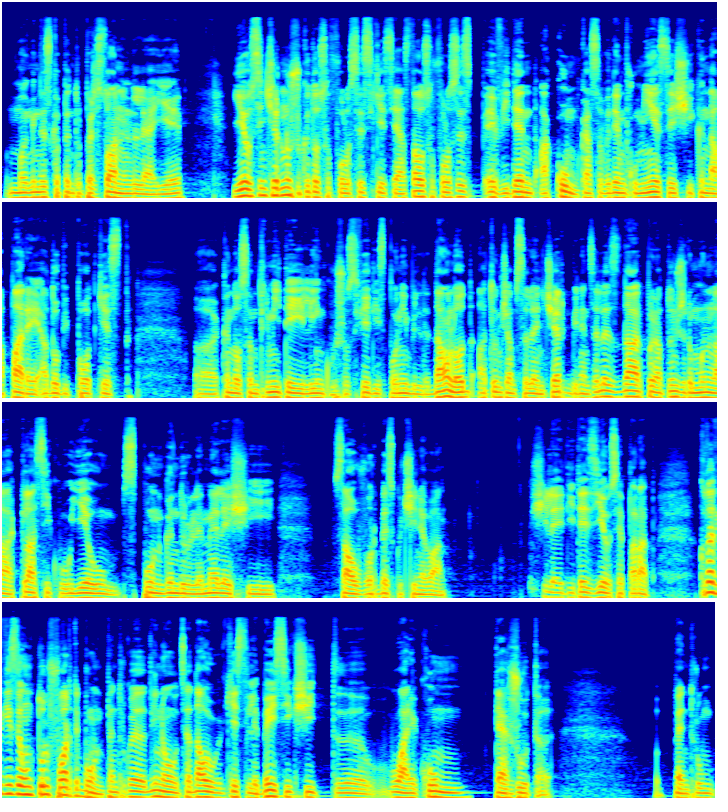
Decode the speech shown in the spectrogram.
mă gândesc că pentru persoanele e. Eu, sincer, nu știu cât o să folosesc chestia asta. O să o folosesc, evident, acum, ca să vedem cum iese și când apare Adobe Podcast, uh, când o să-mi trimite ei link-ul și o să fie disponibil de download, atunci am să le încerc, bineînțeles, dar până atunci rămân la clasicul eu spun gândurile mele și sau vorbesc cu cineva și le editez eu separat. Cu toate că este un tool foarte bun, pentru că, din nou, îți adaugă chestiile basic și uh, oarecum te ajută pentru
